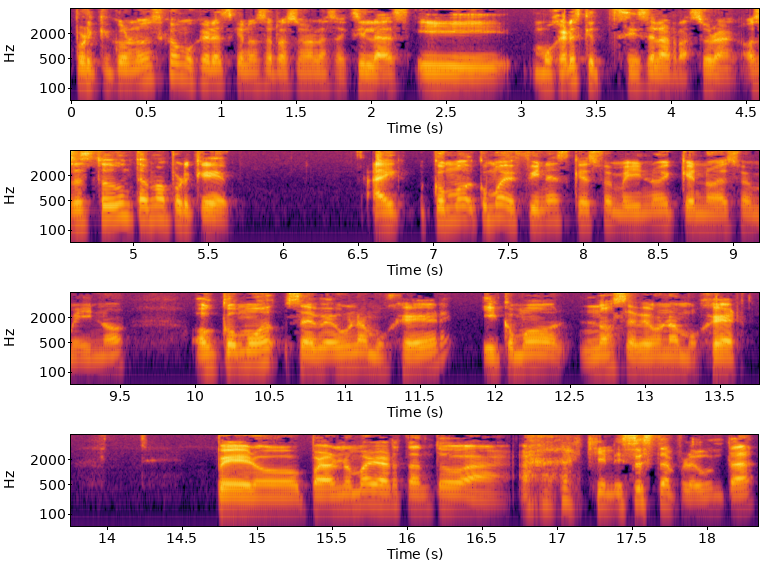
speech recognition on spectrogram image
porque conozco a mujeres que no se rasuran las axilas y mujeres que sí se las rasuran. O sea, es todo un tema porque hay, ¿cómo, cómo defines qué es femenino y qué no es femenino? O cómo se ve una mujer y cómo no se ve una mujer. Pero para no marear tanto a, a quien hizo esta pregunta,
